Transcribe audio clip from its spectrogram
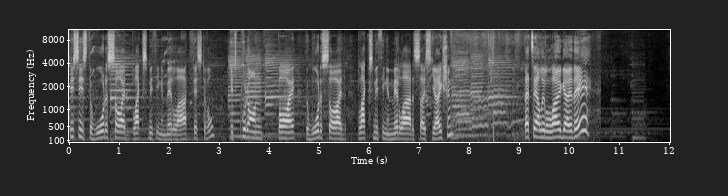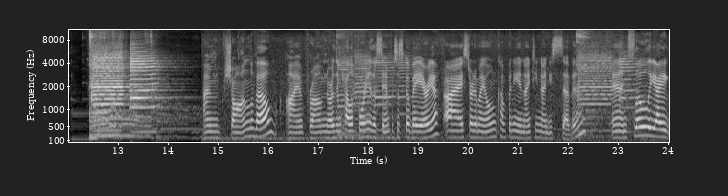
This is the Waterside Blacksmithing and Metal Art Festival. It's put on by the Waterside Blacksmithing and Metal Art Association. That's our little logo there. I'm Shawn Lovell. I am from Northern California, the San Francisco Bay Area. I started my own company in 1997 and slowly I,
